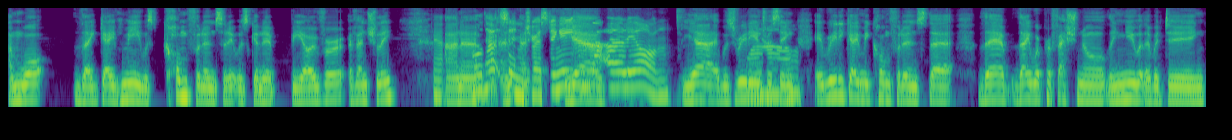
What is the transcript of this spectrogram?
And what they gave me was confidence that it was going to be over eventually. Yeah. And uh, well, that's and- and- interesting. Even yeah. that early on. yeah, it was really interesting. It really gave me confidence that they they were professional. They knew what they were doing.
